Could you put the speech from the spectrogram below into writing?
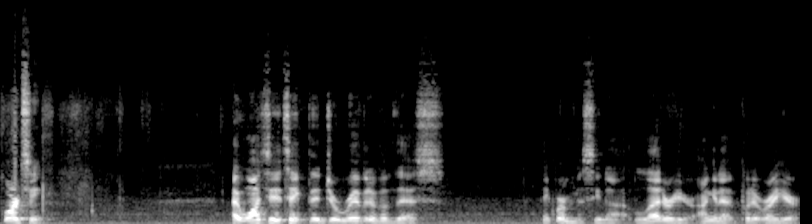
14. I want you to take the derivative of this. I think we're missing a letter here. I'm going to put it right here.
